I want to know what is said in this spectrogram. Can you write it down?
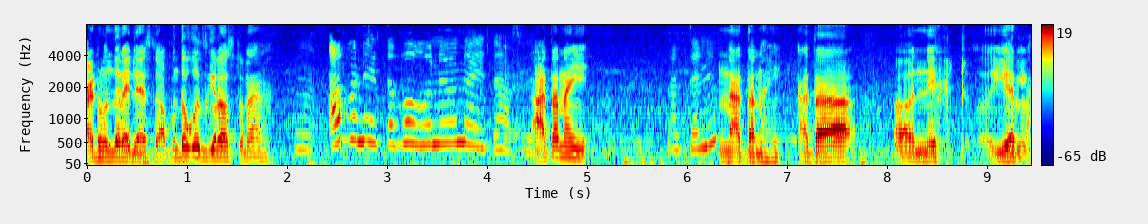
आठवण जर राहिली असतो आपण दोघंच गेलो असतो ना. हम्म. आपण इथं बघून येऊ नाही इथं असलं आता नाही आता नाही. ना आता नाही. आता नेक्स्ट इयरला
